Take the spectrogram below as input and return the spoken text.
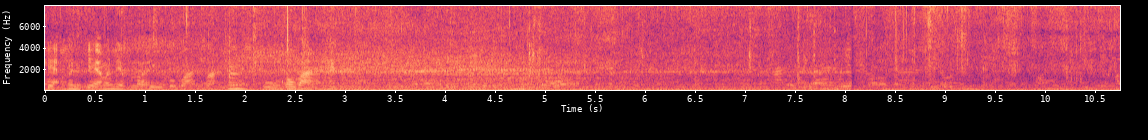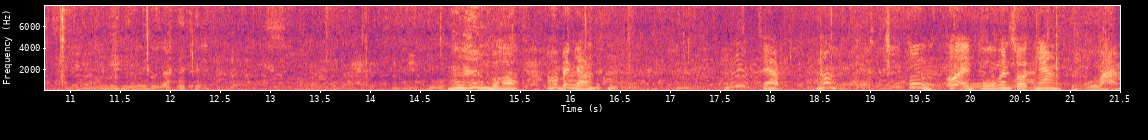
แกะเป็นแกะมันเรียบร้อยปูก็หวานหวานอืมปูก็หวานบ่บ่เป็นหยังอืม แซ่บเนาะกุ้งเออไอ้ปูมันสดยังปูหวาน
